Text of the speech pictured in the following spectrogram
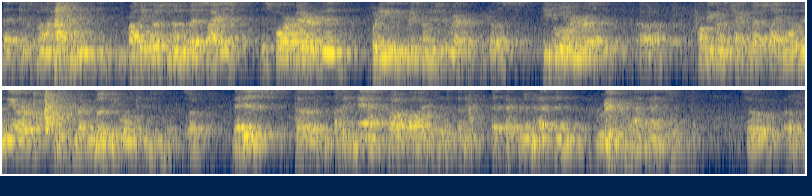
that it was going to happen, and probably posting on the website is, is far better than putting it in the Greensboro News and Record, because people who are interested uh, probably going to check the website more than they are News and Record. Most people don't get News and Record. So that is, uh, I think, now codified, because I think that text amendment has been approved the town council. So. Uh,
